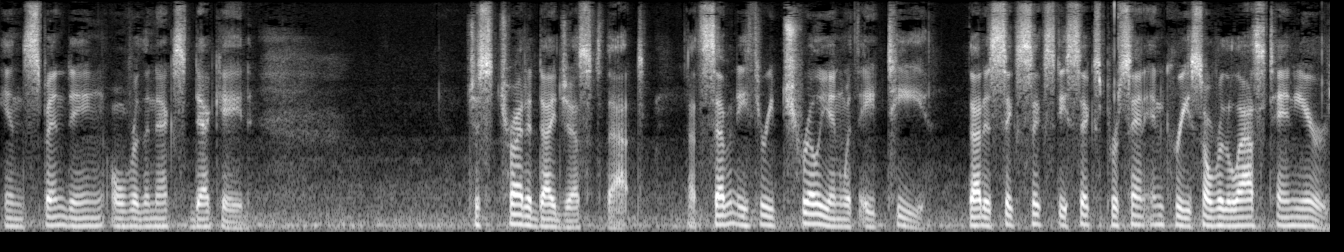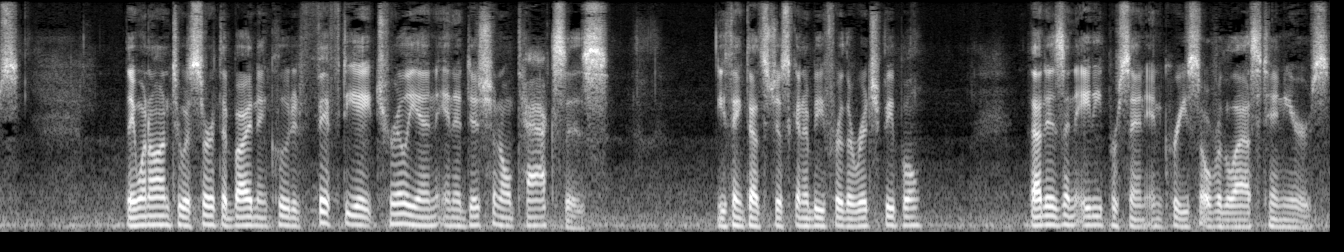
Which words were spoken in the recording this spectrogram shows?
in spending over the next decade. Just try to digest that. That's 73 trillion with a T. That is 666% increase over the last 10 years. They went on to assert that Biden included 58 trillion in additional taxes. You think that's just going to be for the rich people? That is an 80% increase over the last 10 years.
